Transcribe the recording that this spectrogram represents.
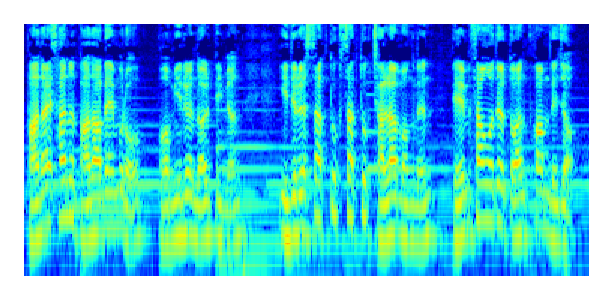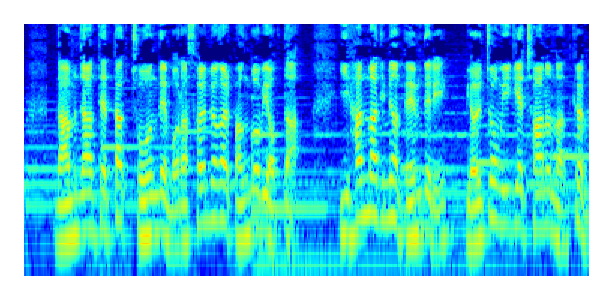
바다에 사는 바다뱀으로 범위를 넓히면 이들을 싹둑싹둑 잘라먹는 뱀상어들 또한 포함되죠. 남자한테 딱 좋은데 뭐라 설명할 방법이 없다. 이 한마디면 뱀들이 멸종 위기에 처하는 만큼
